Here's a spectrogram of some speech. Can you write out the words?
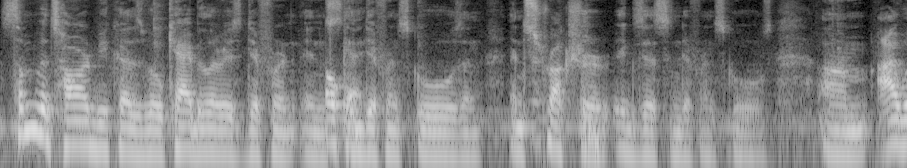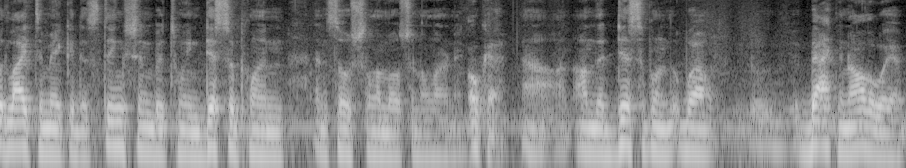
Some of it's hard because vocabulary is different in, Okay. in different schools and, and structure exists in different schools. Um, I would like to make a distinction between discipline and social emotional learning. Okay. Uh, on- on the discipline, well, backing all the way up,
